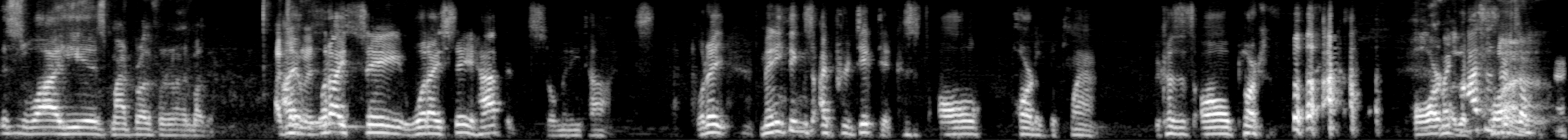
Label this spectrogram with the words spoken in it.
This is why he is my brother from another mother. I, him what I say, what I say happens so many times. What I many things I predicted because it's all part of the plan. Because it's all part. Of, part My of the glasses are somewhere.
